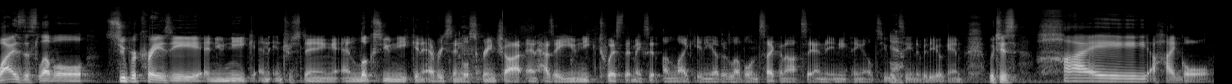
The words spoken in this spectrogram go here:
Why is this level super crazy and unique and interesting and looks unique in every single screenshot and has a unique twist that makes it unlike any other level in Psychonauts and anything else you would Yeah. see in a video game, which is high a high goal.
